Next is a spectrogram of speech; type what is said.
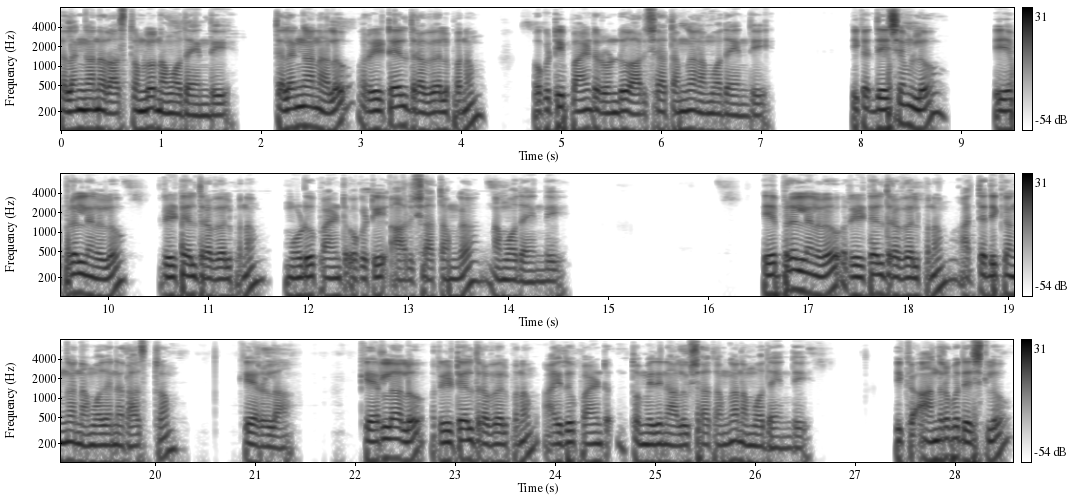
తెలంగాణ రాష్ట్రంలో నమోదైంది. తెలంగాణలో రీటైల్ ద్రవ్యోల్బణం ఒకటి పాయింట్ రెండు ఆరు శాతంగా నమోదైంది. ఇక దేశంలో ఏప్రిల్ నెలలో రీటైల్ ద్రవ్యోల్బణం మూడు పాయింట్ ఒకటి ఆరు శాతంగా నమోదైంది. ఏప్రిల్ నెలలో రీటైల్ ద్రవ్యోల్బణం అత్యధికంగా నమోదైన రాష్ట్రం కేరళ. కేరళలో రీటైల్ ద్రవ్యోల్బణం ఐదు పాయింట్ తొమ్మిది నాలుగు శాతంగా నమోదైంది. ఇక ఆంధ్రప్రదేశ్లో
